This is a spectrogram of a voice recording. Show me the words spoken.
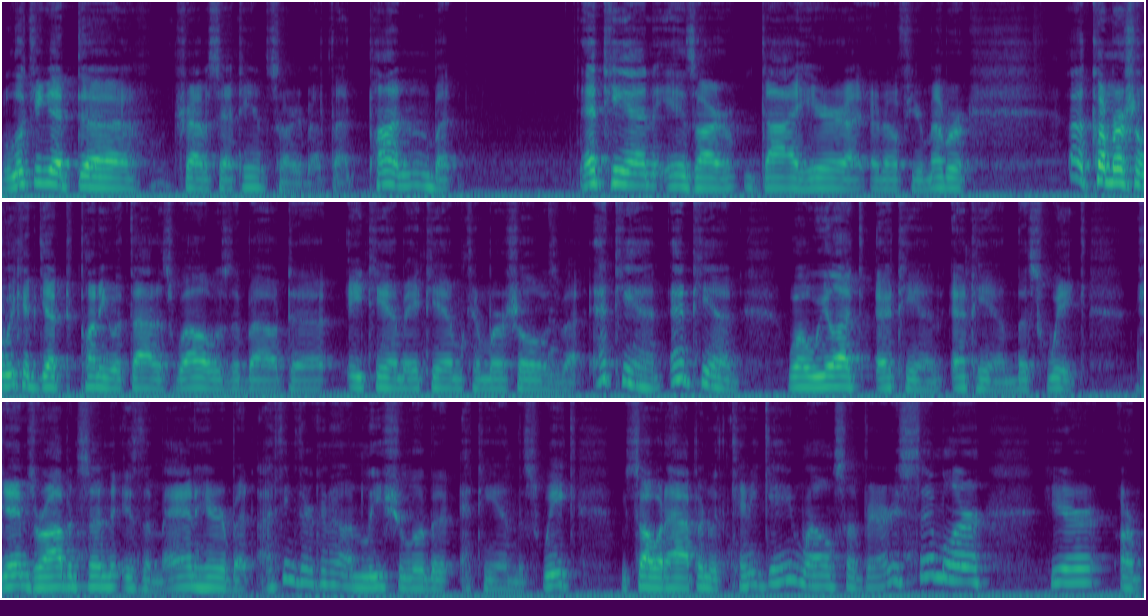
Looking at uh, Travis Etienne, sorry about that pun, but Etienne is our guy here. I don't know if you remember a commercial we could get punny with that as well. It was about uh, ATM ATM commercial. It was about Etienne Etienne. Well, we like Etienne Etienne this week. James Robinson is the man here, but I think they're going to unleash a little bit of Etienne this week. We saw what happened with Kenny Gainwell, so very similar here. Or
